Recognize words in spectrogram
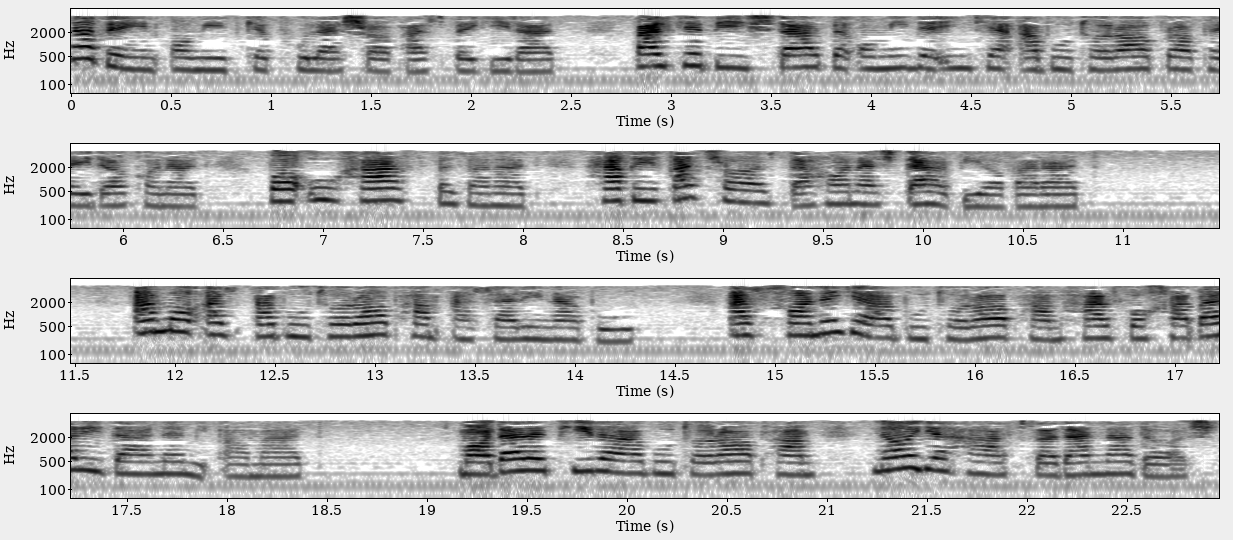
نه به این امید که پولش را پس بگیرد بلکه بیشتر به امید اینکه ابو تراب را پیدا کند با او حرف بزند حقیقت را از دهانش در بیاورد. اما از ابو تراب هم اثری نبود. از خانه ابو تراب هم حرف و خبری در نمی آمد. مادر پیر ابو تراب هم نای حرف زدن نداشت.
